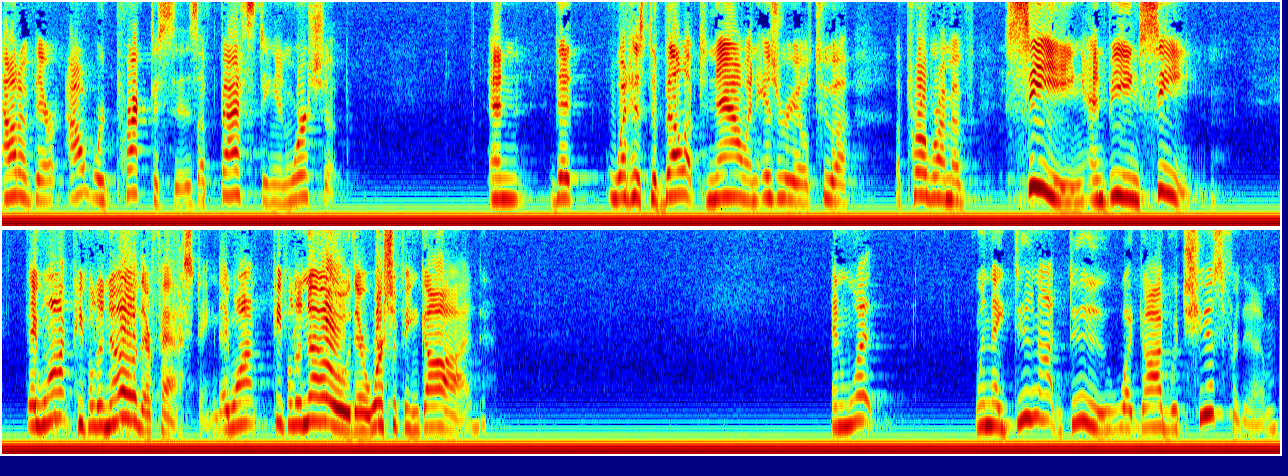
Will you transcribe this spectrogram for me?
out of their outward practices of fasting and worship. And that what has developed now in Israel to a, a program of seeing and being seen. They want people to know they're fasting, they want people to know they're worshiping God. And what when they do not do what God would choose for them,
